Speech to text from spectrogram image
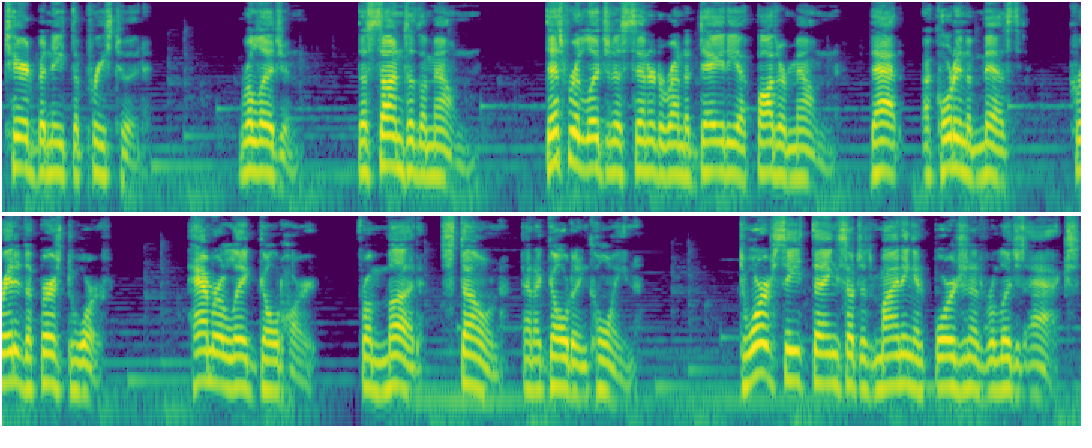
tiered beneath the priesthood. Religion The Sons of the Mountain This religion is centered around the deity of Father Mountain that, according to myths, created the first dwarf, Hammerlig Goldheart, from mud, stone, and a golden coin. Dwarves see things such as mining and forging as religious acts,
